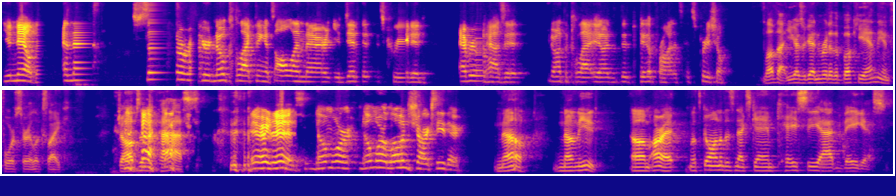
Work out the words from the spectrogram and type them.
You nailed it. And set a record, no collecting. It's all in there. You did it. It's created. Everyone has it. You don't have to collect. You know, pay up front. It's, it's pretty chill. Love that. You guys are getting rid of the bookie and the enforcer, it looks like. Jobs in the past. There it is. No more, no more loan sharks either. No, no need. Um, all right, let's go on to this next game. KC at Vegas.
